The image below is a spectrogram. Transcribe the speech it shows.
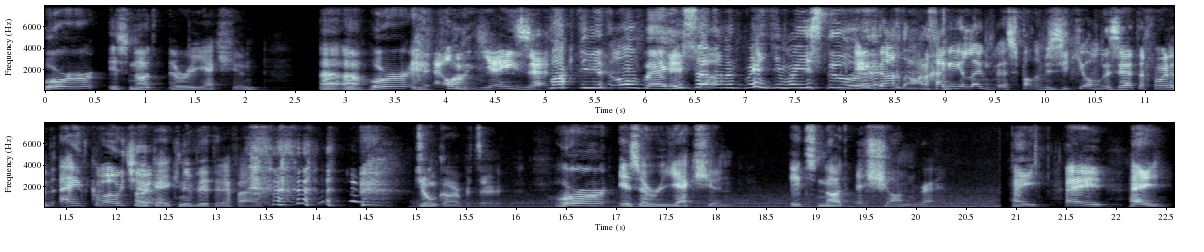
Horror is not a reaction. Eh, eh, horror... Oh, Fuck. jezus. Fuck die het op, hè? Je Ik zat dacht- op het puntje van je stoel, hè? Ik dacht, oh, dan ga ik hier een leuk spannend muziekje onder zetten voor dat eindquoteje. Oké, knip dit er even uit. John Carpenter. Horror is a reaction. It's not a genre. Hey, Hey, hey.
